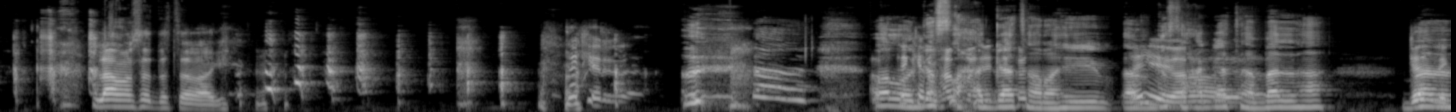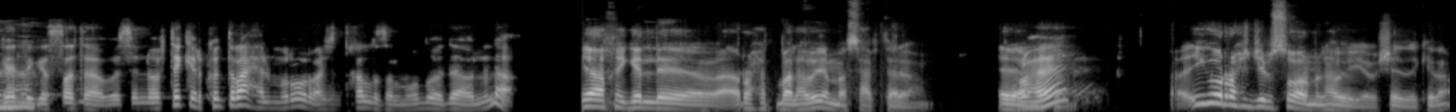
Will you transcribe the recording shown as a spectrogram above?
لا ما سدت باقي. افتكر. والله القصة حقتها رهيب أيوة، القصة أنا- حقتها بلها قال لي قال. لي قصتها بس إنه أفتكر كنت رايح المرور عشان تخلص الموضوع ده ولا لا؟ يا أخي قال لي روح اطبع الهوية ما سحبت عليهم روح إيه؟ يقول روح جيب صور من الهوية أو شيء زي كذا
